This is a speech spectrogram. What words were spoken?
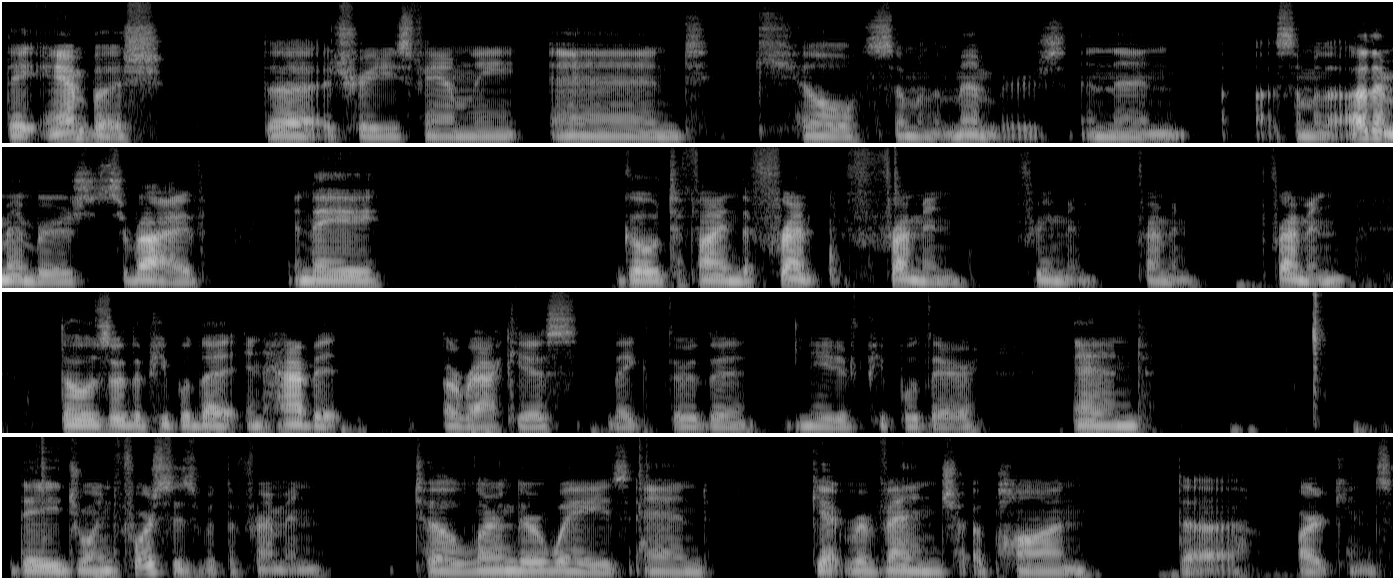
they ambush the Atreides family and kill some of the members, and then uh, some of the other members survive, and they go to find the Frem Fremen, Freeman, Fremen, Fremen, those are the people that inhabit Arrakis, like they're the native people there, and they join forces with the Fremen to learn their ways and get revenge upon the Arkans.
